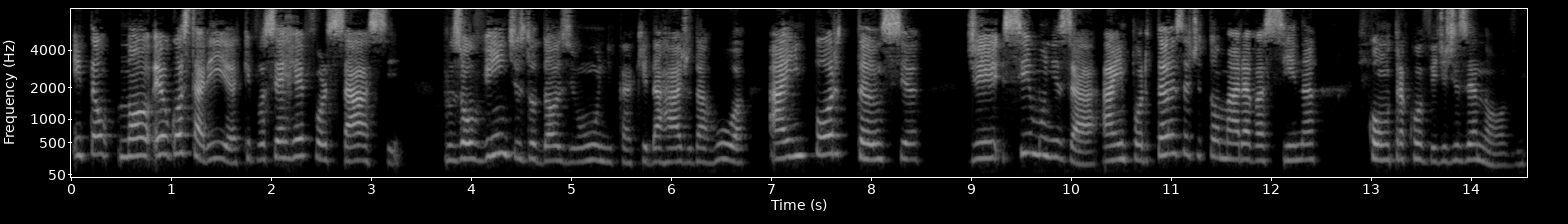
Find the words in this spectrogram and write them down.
Então, no, eu gostaria que você reforçasse para os ouvintes do Dose Única aqui da Rádio da Rua a importância de se imunizar, a importância de tomar a vacina contra a Covid-19.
